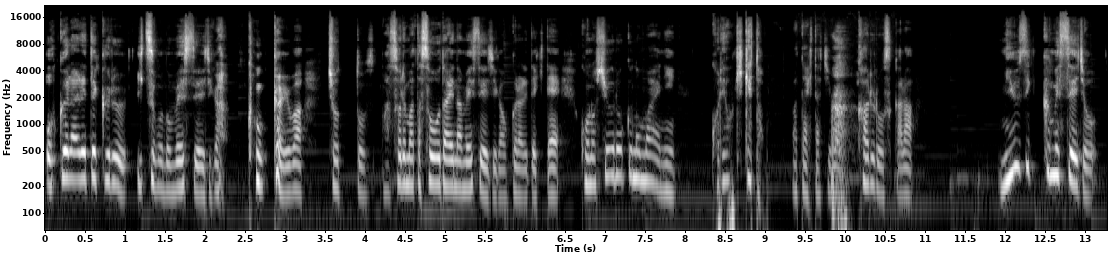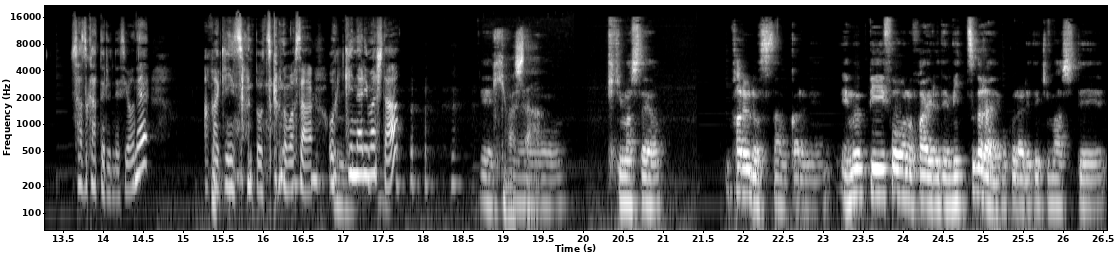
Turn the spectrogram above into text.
送られてくるいつものメッセージが、今回はちょっと、まあ、それまた壮大なメッセージが送られてきて、この収録の前に、これを聞けと、私たちはカルロスからミュージックメッセージを授かってるんですよね。赤金さんと塚沼さん、お聞きになりました？え聞きました聞きましたよ。カルロスさんからね、MP4 のファイルで3つぐらい送られてきまして、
